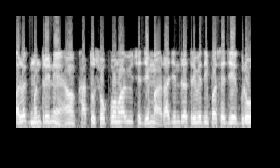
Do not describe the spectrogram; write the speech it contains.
અલગ મંત્રીને ખાતું સોંપવામાં આવ્યું છે, જેમાં રાજેન્દ્ર ત્રિવેદી પાસે જે ગૃહ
